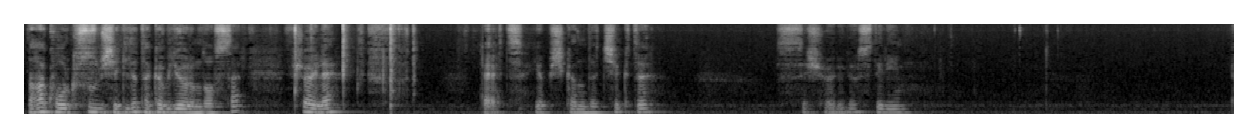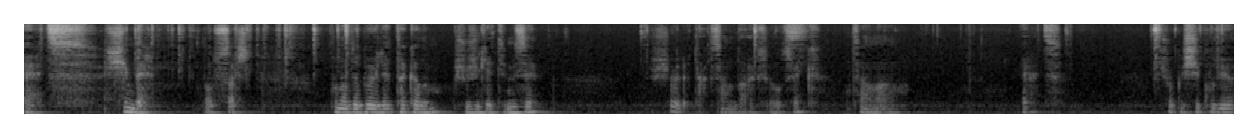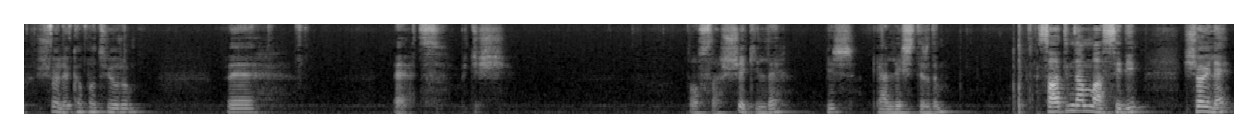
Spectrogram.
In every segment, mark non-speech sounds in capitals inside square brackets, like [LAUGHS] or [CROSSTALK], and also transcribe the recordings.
daha korkusuz bir şekilde takabiliyorum dostlar. Şöyle Evet, yapışkanı da çıktı. Size şöyle göstereyim. Evet, şimdi dostlar buna da böyle takalım şu jiketimizi. Şöyle taksam daha güzel olacak. Tamam. Evet. Çok ışık vuruyor. Şöyle kapatıyorum. Ve evet, müthiş. Dostlar şu şekilde bir yerleştirdim. Saatimden bahsedeyim. Şöyle,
